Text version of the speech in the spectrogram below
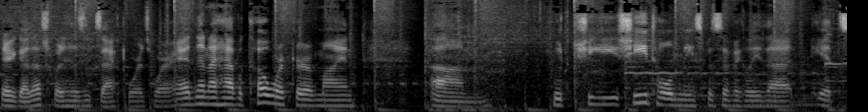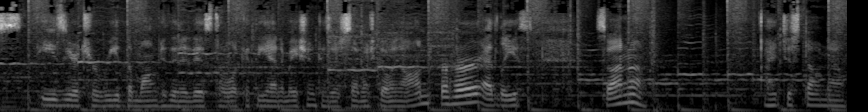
There you go. That's what his exact words were. And then I have a coworker of mine, um, who she she told me specifically that it's easier to read the manga than it is to look at the animation because there's so much going on for her at least. So I don't know. I just don't know.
